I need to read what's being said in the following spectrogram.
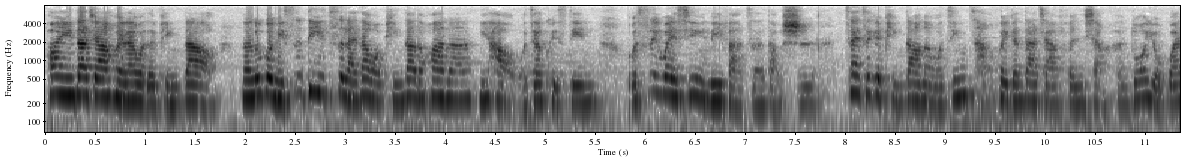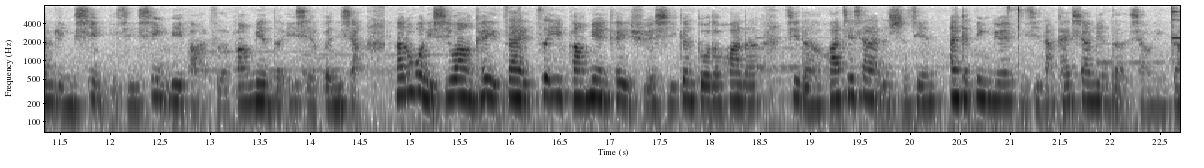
欢迎大家回来我的频道。那如果你是第一次来到我频道的话呢，你好，我叫 Christine，我是一位吸引力法则导师。在这个频道呢，我经常会跟大家分享很多有关灵性以及吸引力法则方面的一些分享。那如果你希望可以在这一方面可以学习更多的话呢，记得花接下来的时间按个订阅，以及打开下面的小铃铛。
